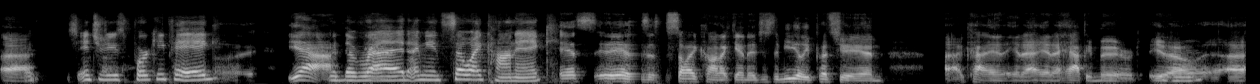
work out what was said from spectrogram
uh, introduced porky pig uh, yeah. with the red. I mean so iconic. It's it is it's so iconic and it just immediately puts you in uh, kind of in a, in a happy mood you know mm-hmm. uh,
